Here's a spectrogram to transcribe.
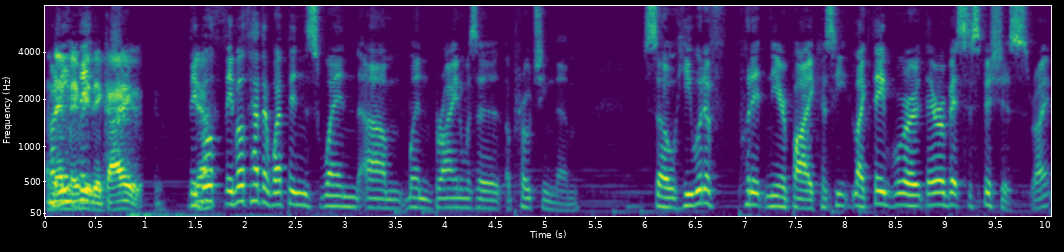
And then mean, maybe they- the guy. They yeah. both they both had their weapons when um when Brian was uh, approaching them, so he would have put it nearby because he like they were they were a bit suspicious, right?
